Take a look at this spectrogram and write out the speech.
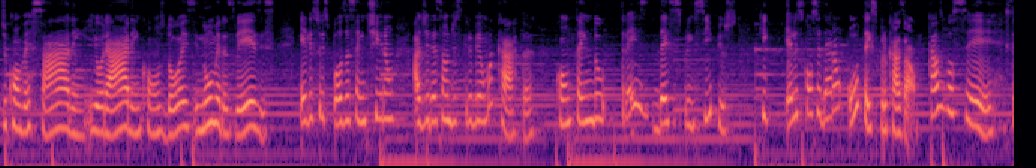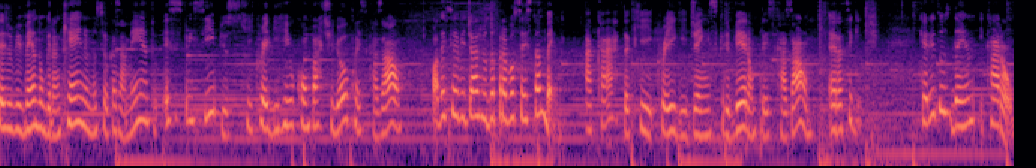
de conversarem e orarem com os dois inúmeras vezes, ele e sua esposa sentiram a direção de escrever uma carta contendo três desses princípios que eles consideram úteis para o casal. Caso você esteja vivendo um Grand Canyon no seu casamento, esses princípios que Craig Hill compartilhou com esse casal podem servir de ajuda para vocês também. A carta que Craig e Jane escreveram para esse casal era a seguinte: Queridos Dan e Carol,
